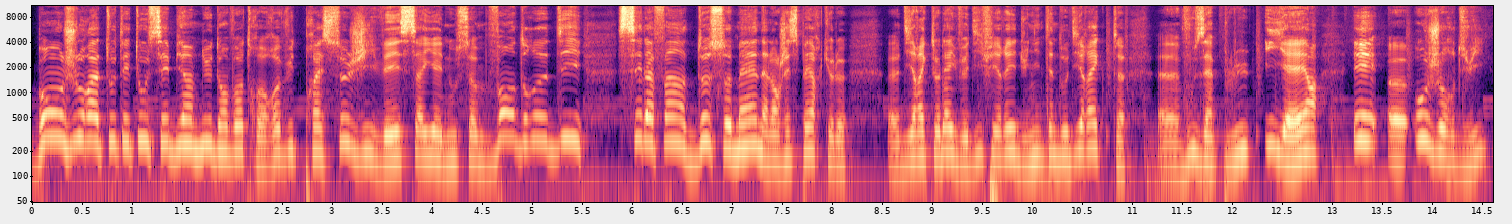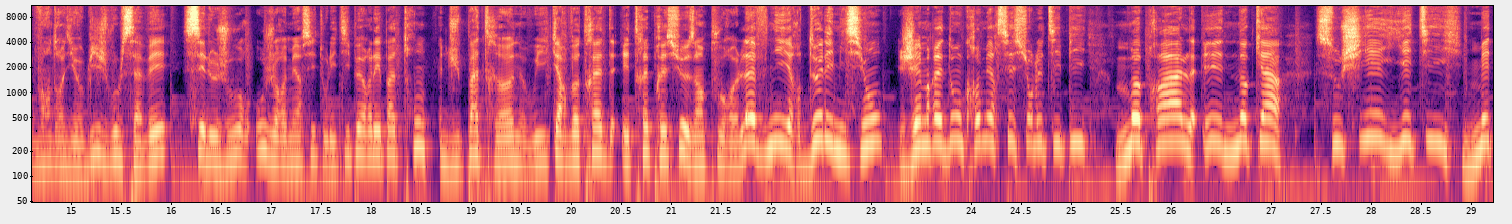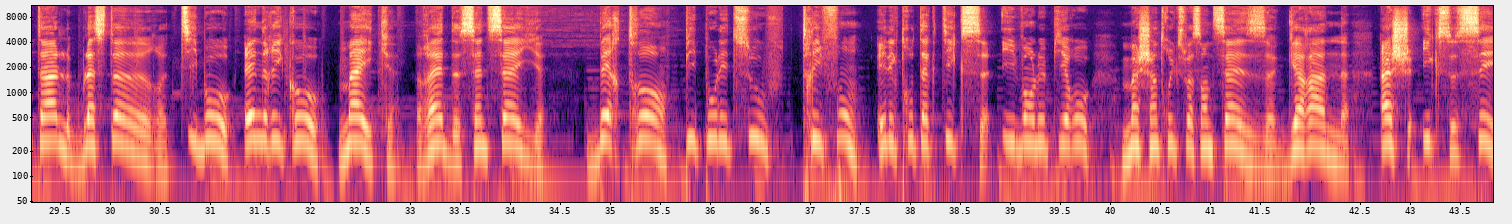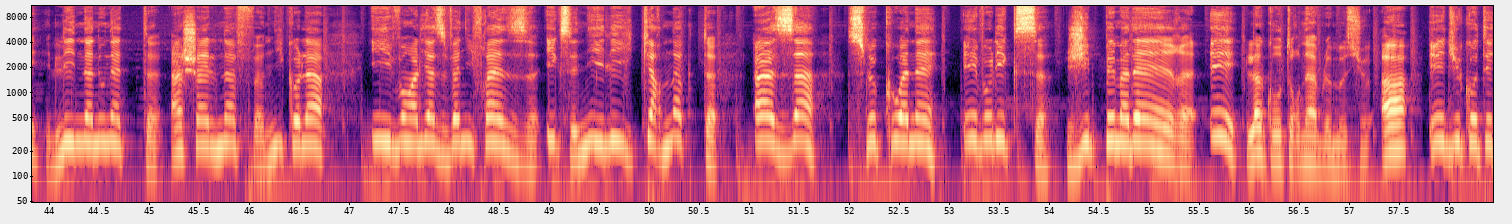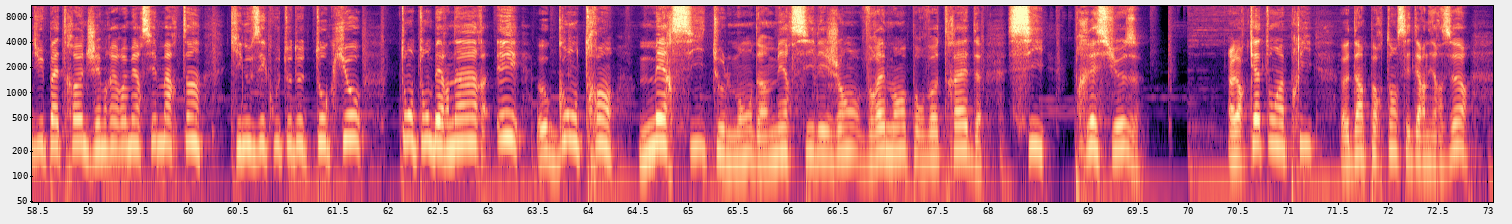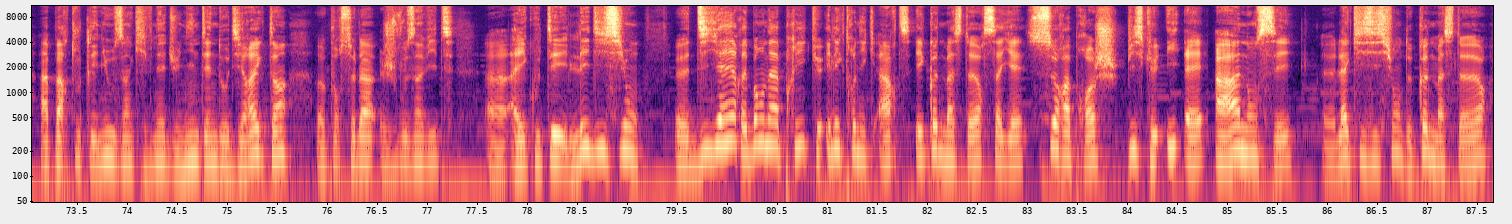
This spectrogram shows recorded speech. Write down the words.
Bonjour à toutes et tous et bienvenue dans votre revue de presse JV. Ça y est, nous sommes vendredi. C'est la fin de semaine. Alors j'espère que le euh, direct live différé du Nintendo Direct euh, vous a plu hier. Et euh, aujourd'hui, vendredi oblige, vous le savez, c'est le jour où je remercie tous les tipeurs et les patrons du Patreon. Oui, car votre aide est très précieuse hein, pour l'avenir de l'émission. J'aimerais donc remercier sur le Tipeee Mopral et Noka. Sushi Yeti, Metal Blaster, Thibaut, Enrico, Mike, Red Sensei, Bertrand, Pipoletsu, Trifon, Electrotactics, Yvan Le Pierrot, Machin Truc 76, Garan, HXC, Lina Nounette, HL9, Nicolas, Yvan alias Vanifraise, X Nili, Carnoct, Aza, Slekoanet, Evolix, JP Madère et l'incontournable Monsieur A. Et du côté du patron, j'aimerais remercier Martin qui nous écoute de Tokyo, Tonton Bernard et Gontran. Merci tout le monde, hein. merci les gens vraiment pour votre aide si précieuse. Alors qu'a-t-on appris euh, d'important ces dernières heures, à part toutes les news hein, qui venaient du Nintendo Direct hein? euh, Pour cela, je vous invite euh, à écouter l'édition d'hier, et eh ben on a appris que Electronic Arts et Codemaster, ça y est, se rapprochent, puisque EA a annoncé l'acquisition de Codemaster,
